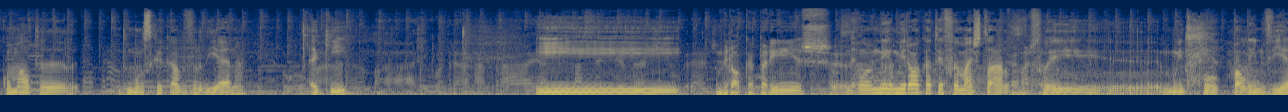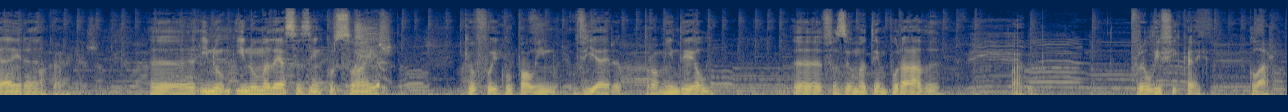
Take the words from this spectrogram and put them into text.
com malta de música cabo-verdiana aqui. E. O Miroca Paris? O Miroca até foi mais tarde. Foi, mais tarde. foi eh, muito com o Paulino Vieira. Okay. Uh, e, no, e numa dessas incursões que eu fui com o Paulino Vieira para o Mindelo uh, fazer uma temporada, pá, por ali fiquei. Claro.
